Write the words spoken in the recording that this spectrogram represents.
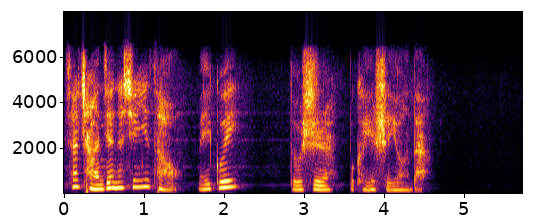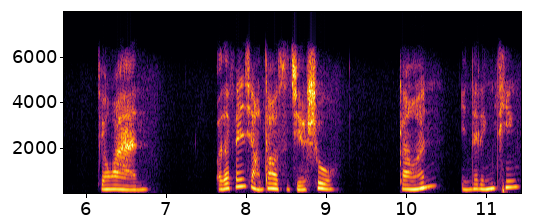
像常见的薰衣草、玫瑰都是不可以使用的。今晚我的分享到此结束，感恩您的聆听。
